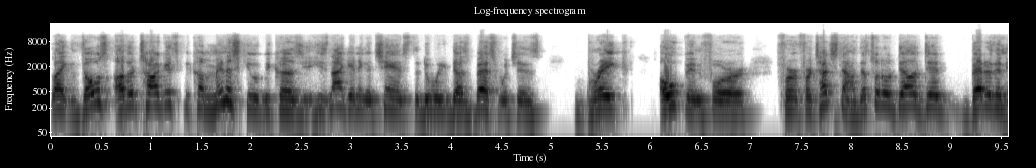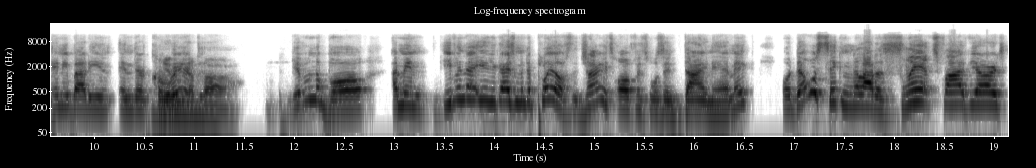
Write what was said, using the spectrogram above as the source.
like those other targets become minuscule because he's not getting a chance to do what he does best, which is break open for for for touchdown. That's what Odell did better than anybody in, in their career. The. Give him the ball. I mean, even that year you guys made the playoffs. The Giants' offense wasn't dynamic. Odell was taking a lot of slants, five yards,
